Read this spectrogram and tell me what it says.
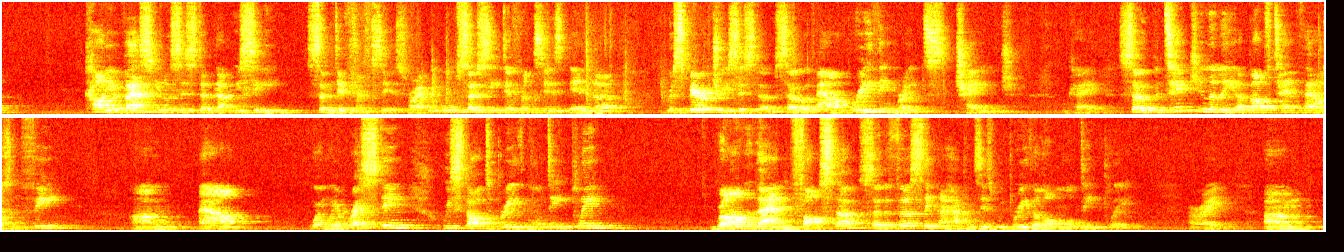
cardiovascular system that we see some differences, right? We also see differences in the respiratory system. So our breathing rates change, okay? So particularly above 10,000 feet, um, our, when we're resting, we start to breathe more deeply rather than faster. So the first thing that happens is we breathe a lot more deeply. All right. Um,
